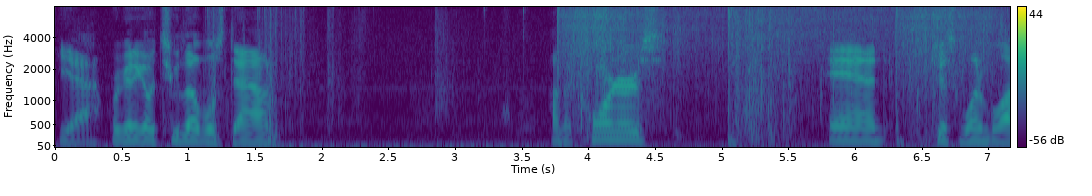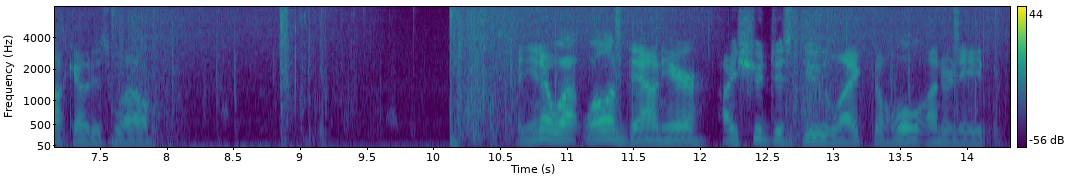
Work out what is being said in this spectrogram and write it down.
Yeah, we're going to go two levels down on the corners and just one block out as well. And you know what? While I'm down here, I should just do like the whole underneath.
